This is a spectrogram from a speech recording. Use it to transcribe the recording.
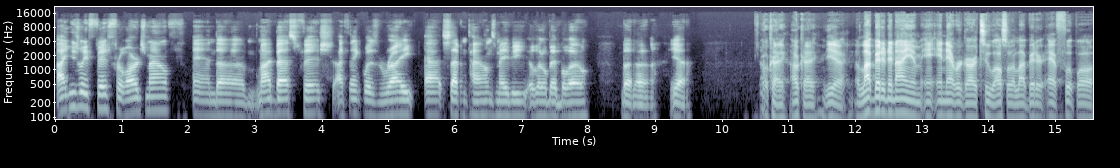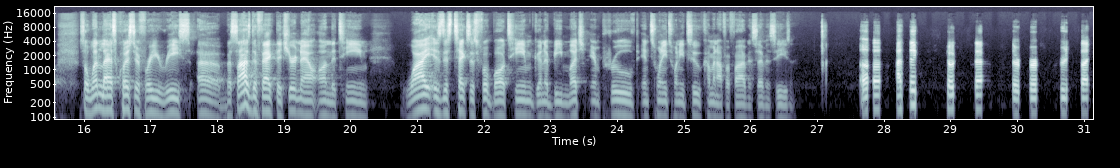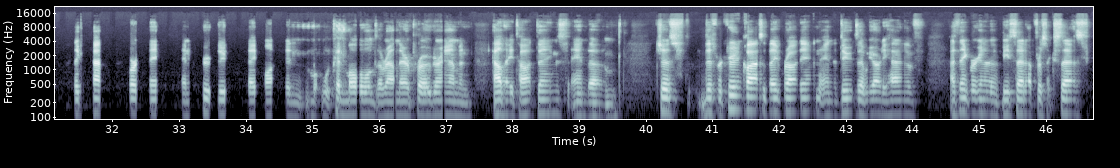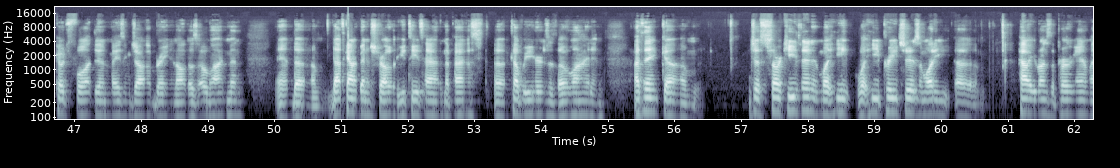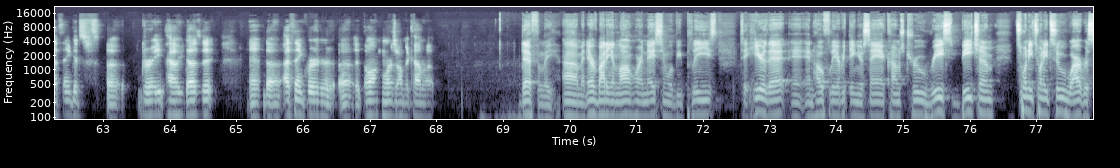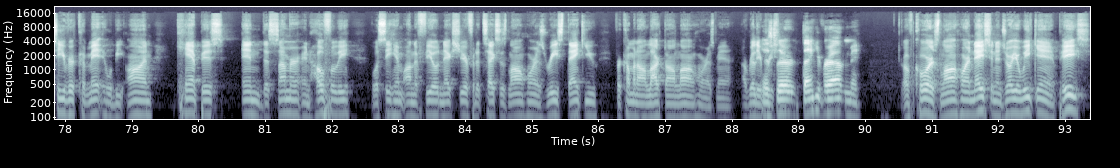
I usually fish for largemouth, and uh, my best fish I think was right at seven pounds, maybe a little bit below. But uh, yeah. Okay. Okay. Yeah. A lot better than I am in, in, that regard, too. Also, a lot better at football. So, one last question for you, Reese. Uh, besides the fact that you're now on the team, why is this Texas football team going to be much improved in 2022 coming off a five and seven season? Uh, I think their first recruiting cycle, they kind of work things and recruit they wanted and could mold around their program and how they taught things. And um, just this recruiting class that they've brought in and the dudes that we already have, I think we're going to be set up for success. Coach Flood did an amazing job bringing all those O linemen. And um, that's kind of been a struggle that UT's had in the past uh, couple years as O line. And I think um, just Sarkisian and what he what he preaches and what he uh, how he runs the program, I think it's uh, great how he does it. And uh, I think we're uh, the Longhorns on the come up. Definitely. Um, and everybody in Longhorn Nation will be pleased to hear that. And, and, hopefully everything you're saying comes true. Reese Beecham, 2022 wide receiver commit, will be on campus in the summer. And hopefully we'll see him on the field next year for the Texas Longhorns. Reese, thank you for coming on Locked On Longhorns, man. I really appreciate yes, sir. it. Thank you for having me. Of course. Longhorn Nation, enjoy your weekend. Peace.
